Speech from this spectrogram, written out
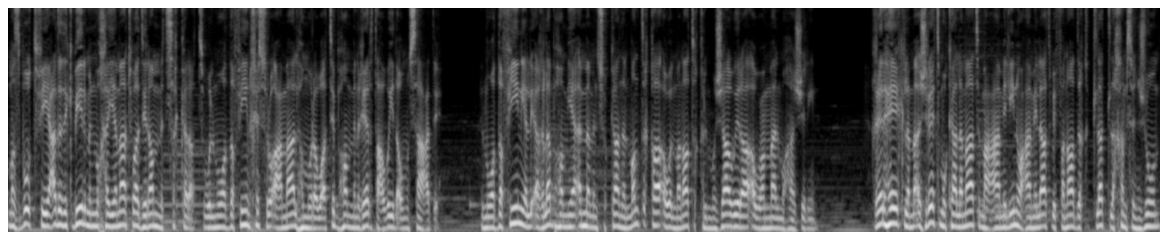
مزبوط في عدد كبير من مخيمات وادي رم تسكرت والموظفين خسروا أعمالهم ورواتبهم من غير تعويض أو مساعدة. الموظفين يلي أغلبهم يا إما من سكان المنطقة أو المناطق المجاورة أو عمال مهاجرين. غير هيك لما أجريت مكالمات مع عاملين وعاملات بفنادق 3 ل 5 نجوم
